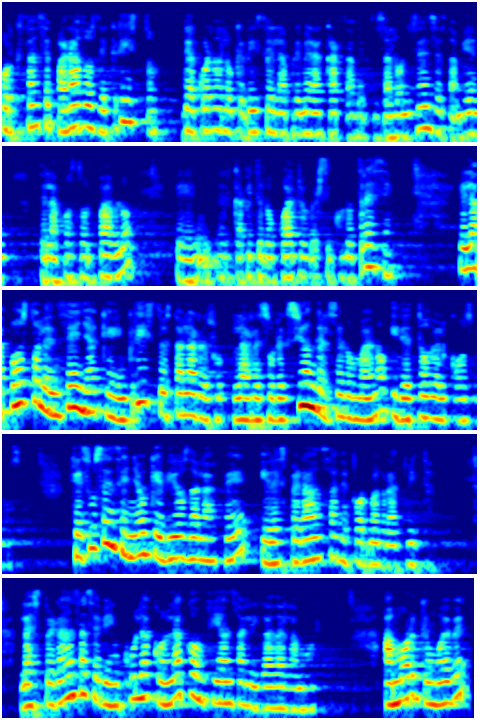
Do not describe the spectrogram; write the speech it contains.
porque están separados de Cristo, de acuerdo a lo que dice la primera carta de Tesalonicenses también del apóstol Pablo, en el capítulo 4, versículo 13. El apóstol enseña que en Cristo está la, resurrección del ser humano y de todo el cosmos. Jesús enseñó que Dios da la fe y la esperanza de forma gratuita. La esperanza se vincula con la confianza ligada al amor. Amor que mueve,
